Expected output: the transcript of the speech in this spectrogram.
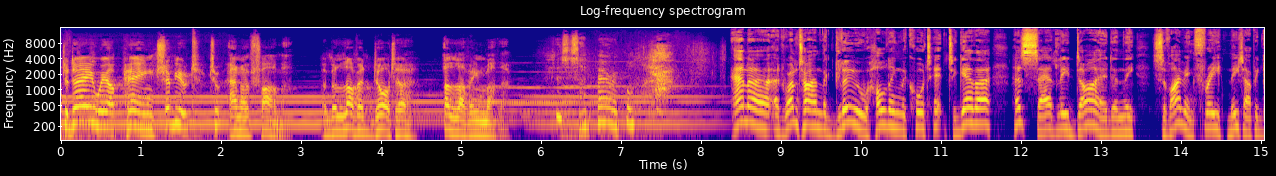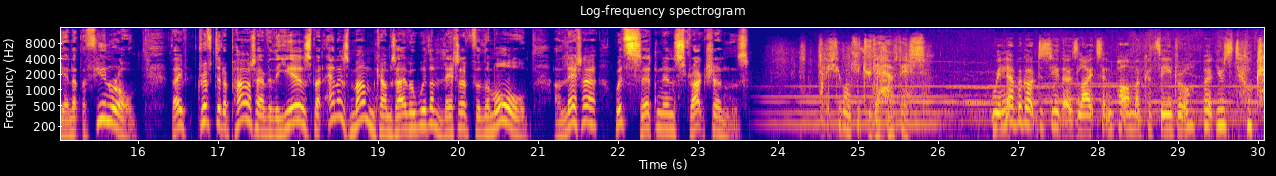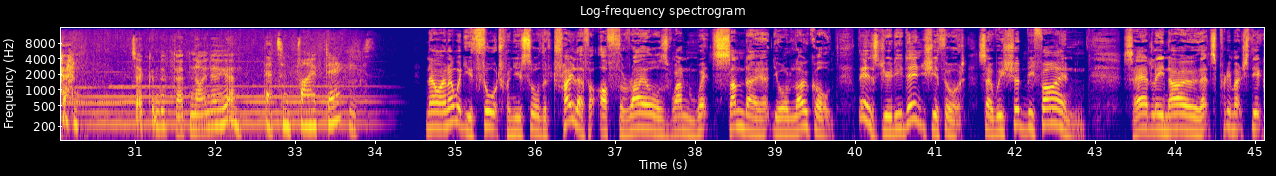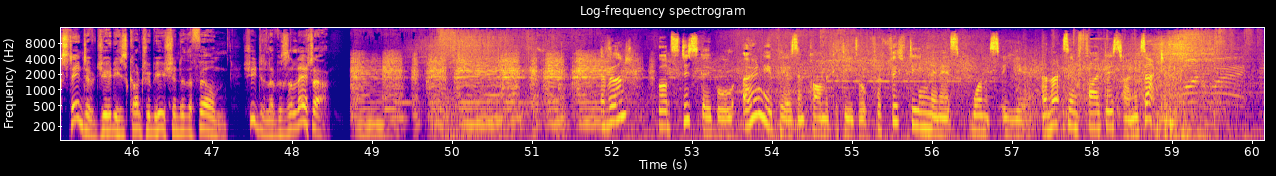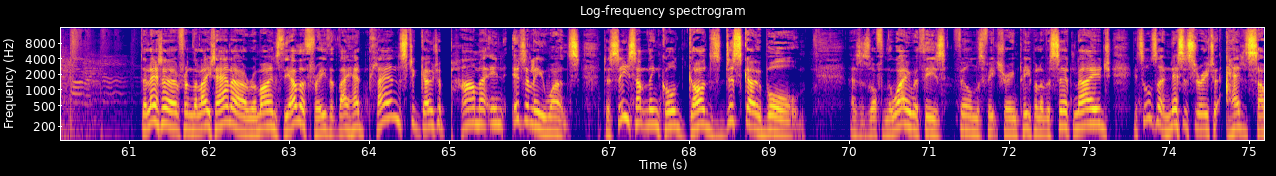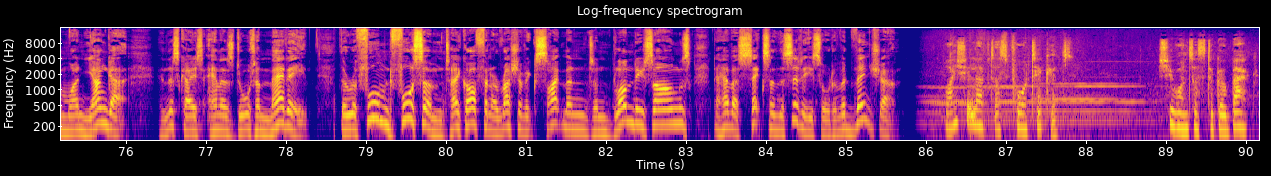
Today we are paying tribute to Anna Farmer, a beloved daughter, a loving mother. This is unbearable. Anna, at one time the glue holding the quartet together, has sadly died, and the surviving three meet up again at the funeral. They've drifted apart over the years, but Anna's mum comes over with a letter for them all. A letter with certain instructions. She wanted you to have this. We never got to see those lights in Palma Cathedral, but you still can. 2nd of Feb, 9 a.m. That's in five days. Now, I know what you thought when you saw the trailer for Off the Rails one wet Sunday at your local. There's Judi Dench, you thought, so we should be fine. Sadly, no, that's pretty much the extent of Judi's contribution to the film. She delivers a letter. Everyone, God's Disco Ball only appears in Palma Cathedral for 15 minutes once a year, and that's in five days' time exactly. The letter from the late Anna reminds the other three that they had plans to go to Parma in Italy once to see something called God's Disco Ball. As is often the way with these films featuring people of a certain age, it's also necessary to add someone younger. In this case, Anna's daughter Maddie. The reformed foursome take off in a rush of excitement and blondie songs to have a Sex in the City sort of adventure. Why she left us four tickets? She wants us to go back.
